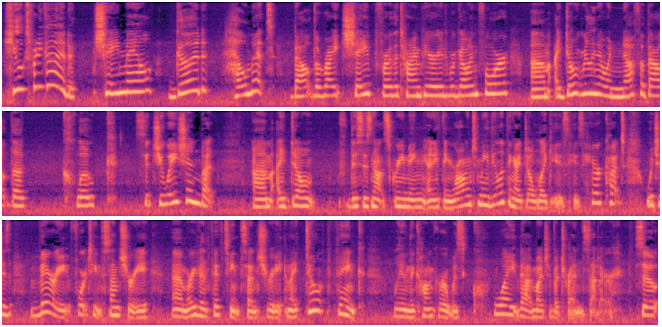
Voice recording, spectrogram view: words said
He looks pretty good. Chainmail, good. Helmet, about the right shape for the time period we're going for. Um, I don't really know enough about the cloak situation, but um, I don't this is not screaming anything wrong to me. The only thing I don't like is his haircut, which is very 14th century um, or even 15th century, and I don't think William the Conqueror was quite that much of a trendsetter. So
